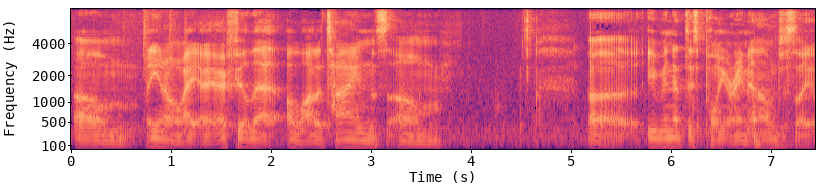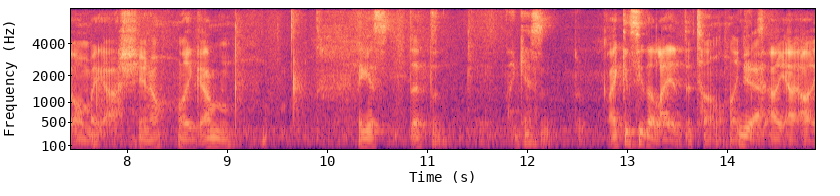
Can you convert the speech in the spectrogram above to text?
Um, you know, I I feel that a lot of times. Um, uh, even at this point right now, I'm just like, oh my gosh, you know, like I'm. I guess that the, I guess I can see the light at the tunnel. Like yeah, I, I,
